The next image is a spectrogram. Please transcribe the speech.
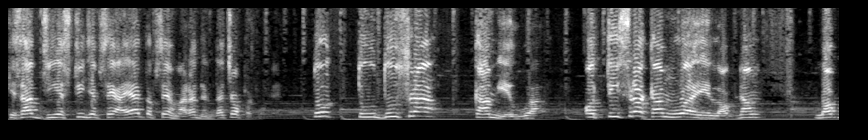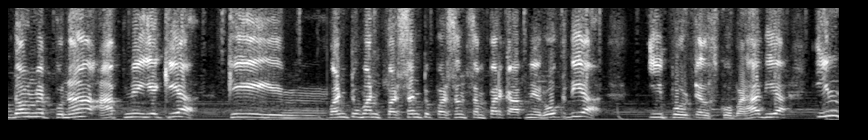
कि साहब जीएसटी जब से आया, तब से हमारा धंधा चौपट हो गया। तो तू दूसरा काम ये हुआ और तीसरा काम हुआ ये लॉकडाउन लॉकडाउन में पुनः आपने ये किया कि one to one person to person संपर्क आपने रोक दिया ई पोर्टल्स को बढ़ा दिया। इन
